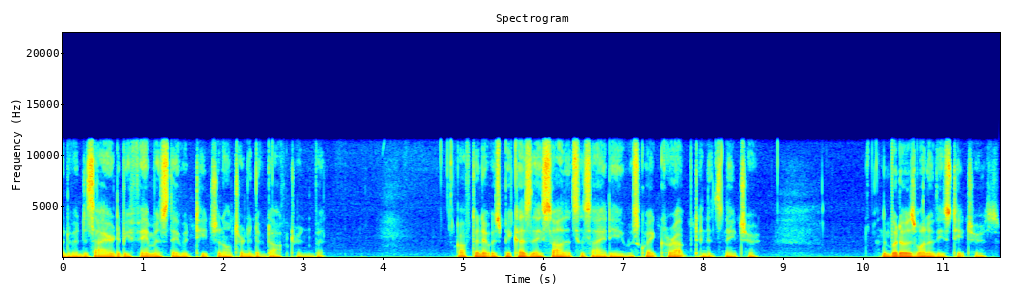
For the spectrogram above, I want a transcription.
out of a desire to be famous, they would teach an alternative doctrine, but often it was because they saw that society was quite corrupt in its nature. And the Buddha was one of these teachers.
